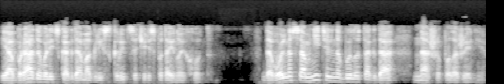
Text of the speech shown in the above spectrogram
и обрадовались, когда могли скрыться через потайной ход. Довольно сомнительно было тогда наше положение.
